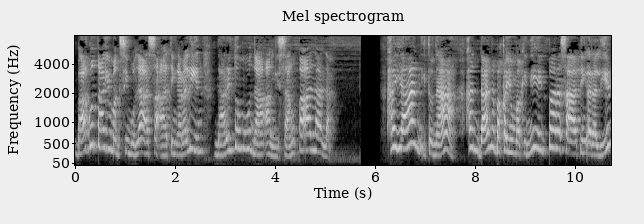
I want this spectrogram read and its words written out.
Bago tayo magsimula sa ating aralin, narito muna ang isang paalala. Hayan, ito na! Handa na ba kayong makinig para sa ating aralin?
